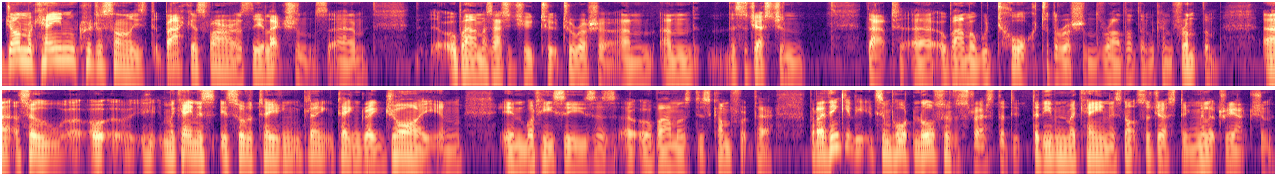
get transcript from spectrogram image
John McCain criticised back as far as the elections um, Obama's attitude to, to Russia and and the suggestion that uh, Obama would talk to the Russians rather than confront them. Uh, so uh, uh McCain is, is sort of taking playing, taking great joy in in what he sees as uh, Obama's discomfort there. But I think it, it's important also to stress that that even McCain is not suggesting military action,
